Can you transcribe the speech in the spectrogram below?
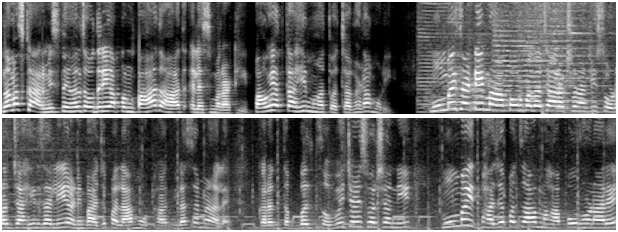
नमस्कार मी स्नेहल चौधरी आपण पाहत आहात एल एस मराठी. पाहुयात काही महत्त्वाच्या घडामोडी. मुंबईसाठी महापौर पदाच्या आरक्षणाची सोडत जाहीर झाली आणि भाजपला मोठा दिलासा मिळालाय. कारण तब्बल चव्वेचाळीस वर्षांनी मुंबईत भाजपचा महापौर होणारे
